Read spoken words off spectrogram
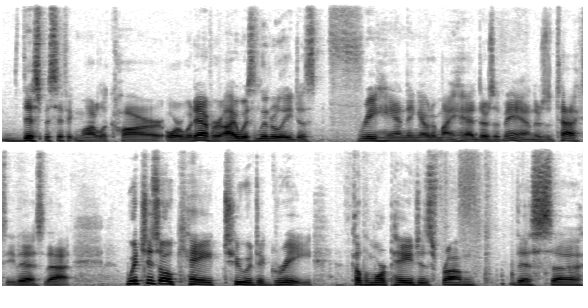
this specific model of car or whatever. I was literally just freehanding out of my head. There's a van, there's a taxi, this, that, which is okay to a degree. A couple more pages from this. Uh,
